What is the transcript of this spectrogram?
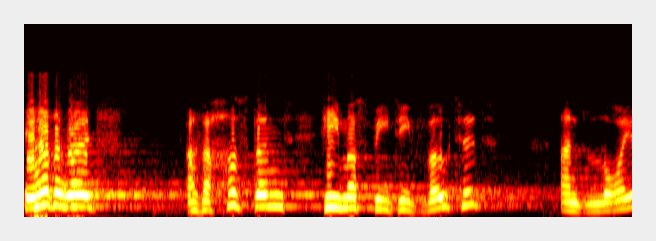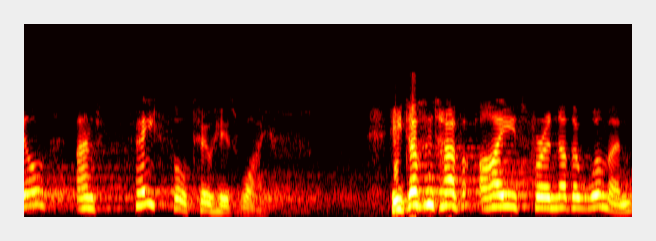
In other words, as a husband, he must be devoted and loyal and faithful to his wife. He doesn't have eyes for another woman,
